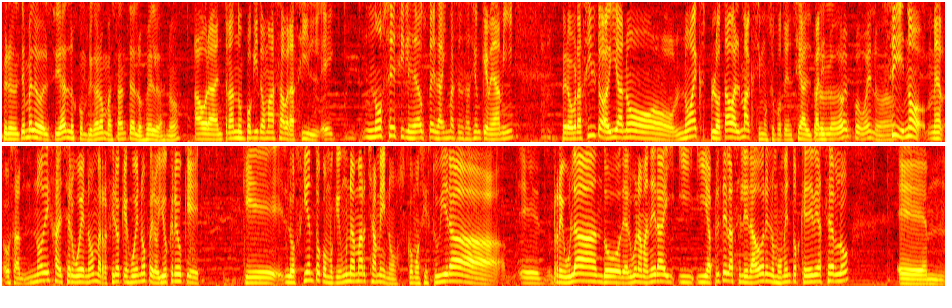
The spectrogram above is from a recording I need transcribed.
pero en el tema de la velocidad los complicaron bastante a los belgas, ¿no? Ahora, entrando un poquito más a Brasil, eh, no sé si les da a ustedes la misma sensación que me da a mí, pero Brasil todavía no, no ha explotado al máximo su potencial. Pero lo de hoy fue bueno. ¿ah? Sí, no, me- o sea, no deja de ser bueno, me refiero a que es bueno, pero yo creo que, que lo siento como que en una marcha menos, como si estuviera eh, regulando de alguna manera y, y, y apriete el acelerador en los momentos que debe hacerlo. Eh,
